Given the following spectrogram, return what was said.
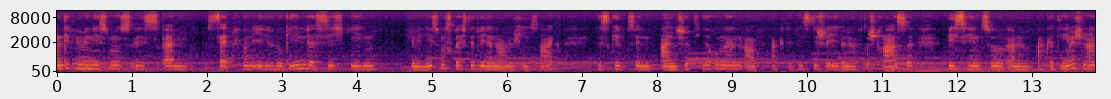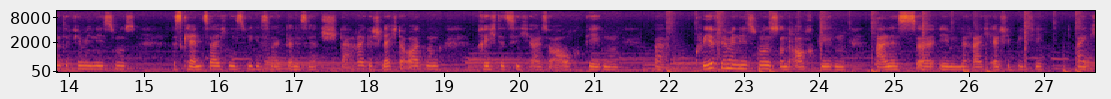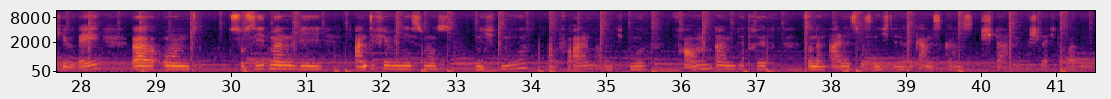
Antifeminismus ist ein Set von Ideologien, das sich gegen Feminismus richtet, wie der Name schon sagt. Das gibt es in allen Schattierungen, auf aktivistischer Ebene auf der Straße, bis hin zu einem akademischen Antifeminismus. Das Kennzeichen ist, wie gesagt, eine sehr starre Geschlechterordnung, richtet sich also auch gegen äh, Queerfeminismus und auch gegen alles äh, im Bereich LGBTIQA äh, und so sieht man, wie Antifeminismus nicht nur, aber vor allem, aber nicht nur Frauen ähm, betrifft, sondern alles, was nicht in eine ganz, ganz starre Geschlechterordnung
